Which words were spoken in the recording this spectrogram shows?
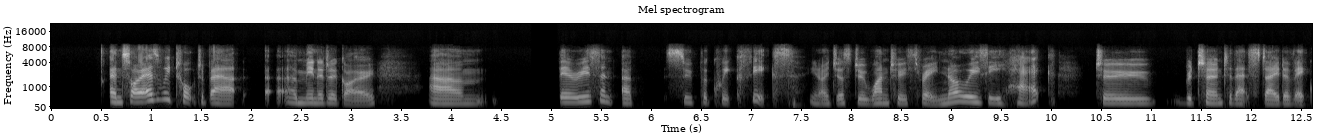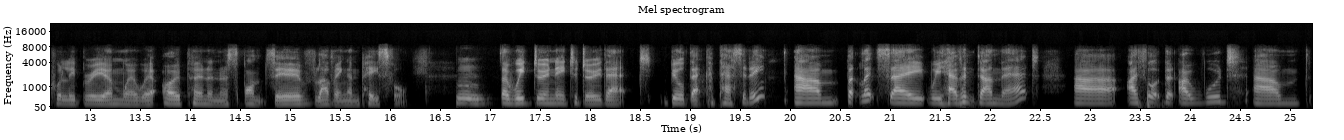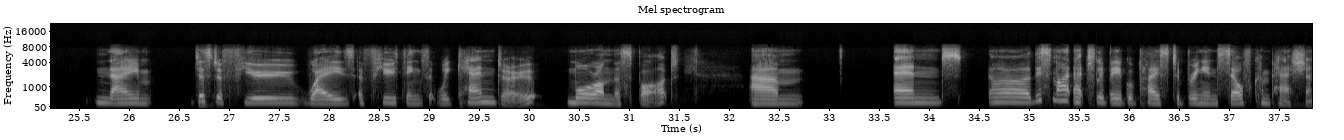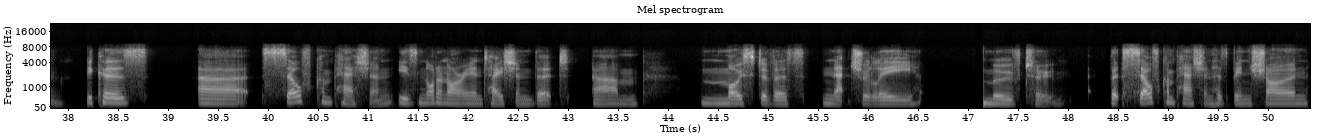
and so, as we talked about a minute ago, um, there isn't a super quick fix. You know, just do one, two, three. No easy hack to return to that state of equilibrium where we're open and responsive, loving and peaceful. Mm. So we do need to do that, build that capacity. Um, but let's say we haven't done that. Uh, I thought that I would um, name just a few ways, a few things that we can do more on the spot. Um, and uh, this might actually be a good place to bring in self compassion because uh, self compassion is not an orientation that um, most of us naturally move to. But self compassion has been shown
